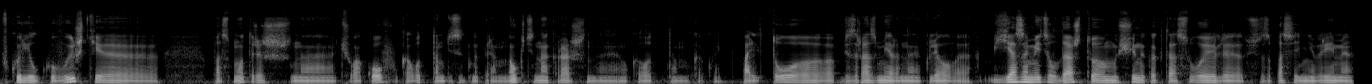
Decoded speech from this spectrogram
в курилку вышки, посмотришь на чуваков, у кого-то там действительно прям ногти накрашенные, у кого-то там какое-нибудь пальто безразмерное, клевое. Я заметил, да, что мужчины как-то освоили все за последнее время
